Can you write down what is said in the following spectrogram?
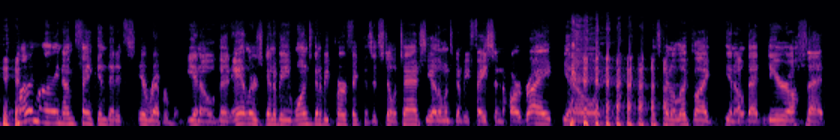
in my mind, I'm thinking that it's irreparable. You know, the antler's going to be one's going to be perfect because it's still attached. The other one's going to be facing hard right. You know, it's going to look like you know that deer off that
